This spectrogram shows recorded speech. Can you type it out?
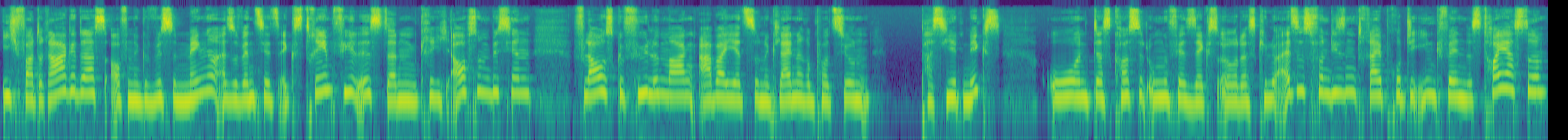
ich vertrage das auf eine gewisse Menge. Also wenn es jetzt extrem viel ist, dann kriege ich auch so ein bisschen flaues Gefühl im Magen. Aber jetzt so eine kleinere Portion passiert nichts. Und das kostet ungefähr 6 Euro das Kilo. Also ist von diesen drei Proteinquellen das teuerste,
